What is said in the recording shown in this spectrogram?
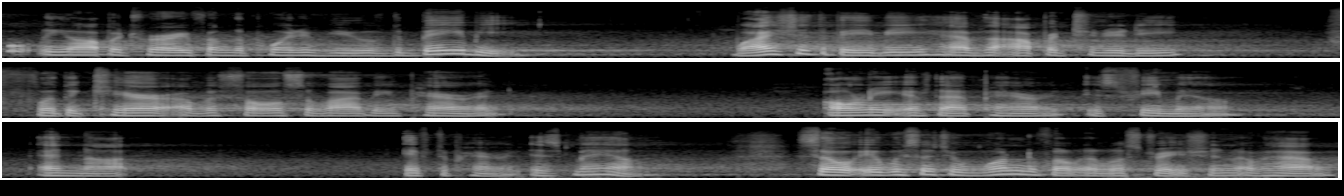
totally arbitrary from the point of view of the baby. Why should the baby have the opportunity for the care of a sole surviving parent only if that parent is female and not if the parent is male? So it was such a wonderful illustration of how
